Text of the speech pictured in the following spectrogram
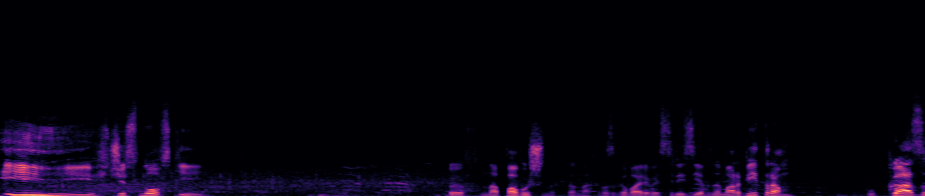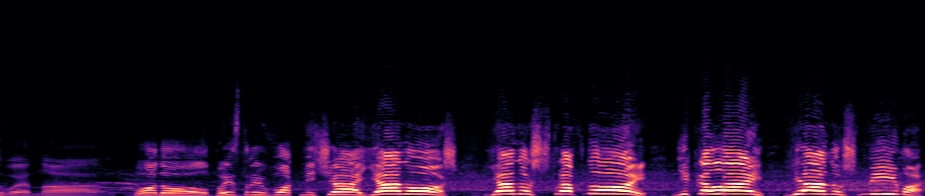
И Чесновский на повышенных тонах разговаривает с резервным арбитром указывая на Бодул. Быстрый ввод мяча. Януш! Януш штрафной! Николай! Януш мимо!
